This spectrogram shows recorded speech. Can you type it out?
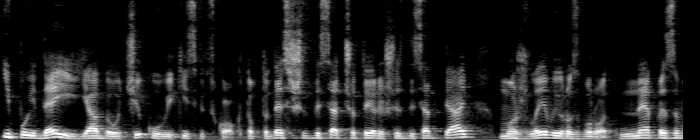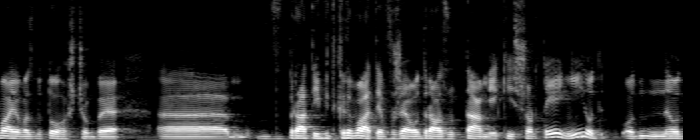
І по ідеї я би очікував якийсь відскок. Тобто десь 64-65 можливий розворот. Не призиваю вас до того, щоб е, брати і відкривати вже одразу там якісь шорти. Ні, од, од, не од,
